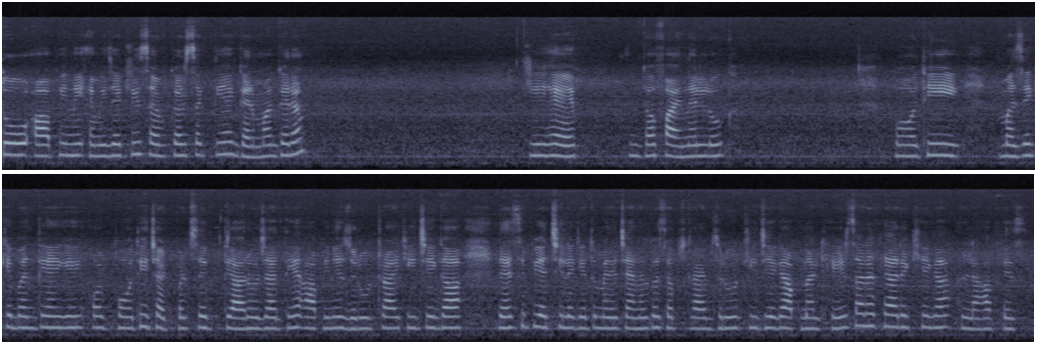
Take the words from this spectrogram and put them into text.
तो आप इन्हें इमीडिएटली सर्व कर सकती हैं गर्मा गर्म ये है इनका फाइनल लुक बहुत ही मज़े के बनते हैं ये और बहुत ही झटपट से तैयार हो जाते हैं। आप इन्हें ज़रूर ट्राई कीजिएगा। रेसिपी अच्छी लगे तो मेरे चैनल को सब्सक्राइब ज़रूर कीजिएगा। अपना ढेर सारा ख्याल रखिएगा। अल्लाह हाफिज़।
